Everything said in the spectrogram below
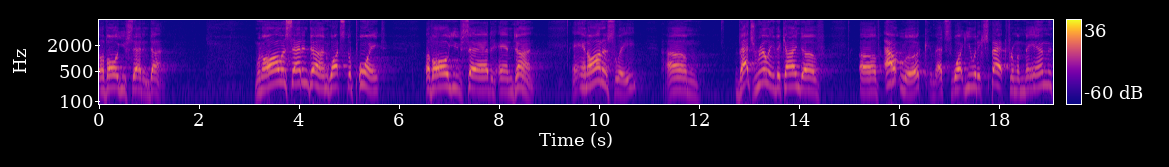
of all you've said and done? When all is said and done, what's the point of all you've said and done? And honestly, um, that's really the kind of, of outlook, that's what you would expect from a man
